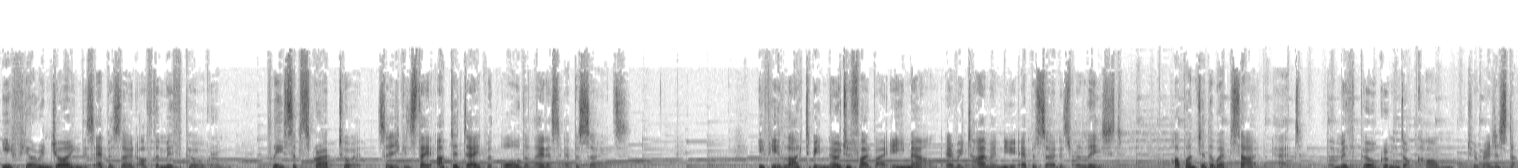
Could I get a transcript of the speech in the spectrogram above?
If you're enjoying this episode of The Myth Pilgrim, please subscribe to it so you can stay up to date with all the latest episodes. If you'd like to be notified by email every time a new episode is released, hop onto the website at themythpilgrim.com to register.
